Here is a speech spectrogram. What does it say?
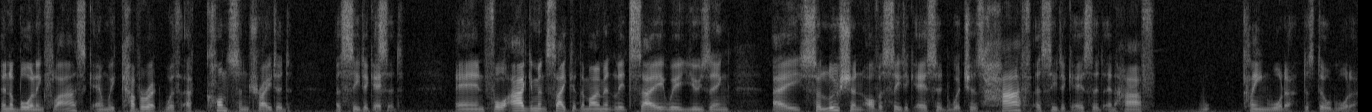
in a boiling flask and we cover it with a concentrated acetic acid. And for argument's sake at the moment, let's say we're using a solution of acetic acid which is half acetic acid and half clean water, distilled water.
